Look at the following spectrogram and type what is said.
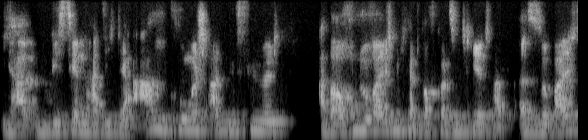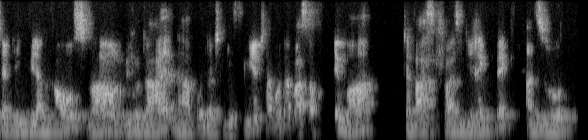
Ja, ein bisschen hat sich der Arm komisch angefühlt aber auch nur, weil ich mich halt darauf konzentriert habe. Also sobald ich dann irgendwie dann raus war und mich unterhalten habe oder telefoniert habe oder was auch immer, dann war es quasi direkt weg. Also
